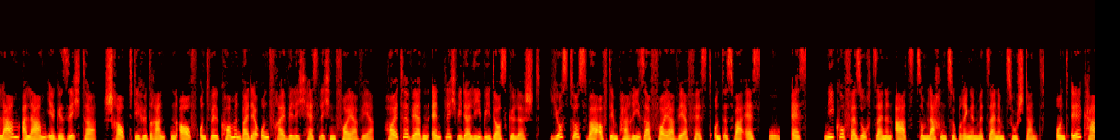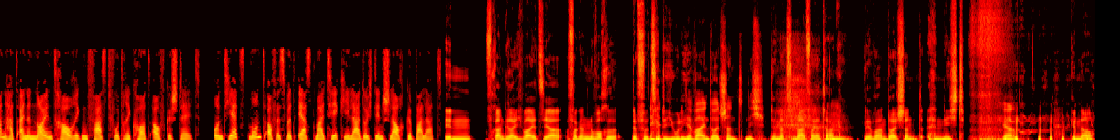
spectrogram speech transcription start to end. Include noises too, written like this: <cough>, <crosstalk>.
Alarm, Alarm, ihr Gesichter, schraubt die Hydranten auf und willkommen bei der unfreiwillig hässlichen Feuerwehr. Heute werden endlich wieder Libidos gelöscht. Justus war auf dem Pariser Feuerwehrfest und es war es, u, es. Nico versucht seinen Arzt zum Lachen zu bringen mit seinem Zustand. Und Ilkan hat einen neuen traurigen Fastfood-Rekord aufgestellt. Und jetzt Mund auf, es wird erstmal Tequila durch den Schlauch geballert. In Frankreich war jetzt ja vergangene Woche der 14. <laughs> Juli. Der war in Deutschland nicht. Der Nationalfeiertag. Mhm. Der war in Deutschland nicht. Ja. <laughs> genau.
